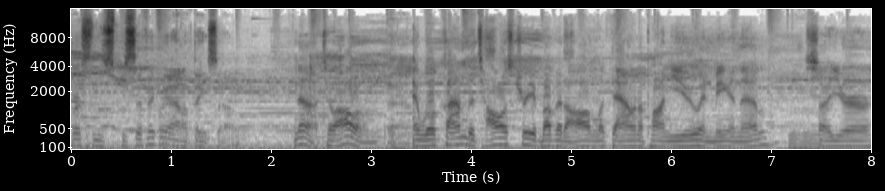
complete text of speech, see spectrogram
person specifically. I don't think so. No, to all of them. Yeah. And we'll climb the tallest tree above it all and look down upon you and me and them. Mm-hmm. So you're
